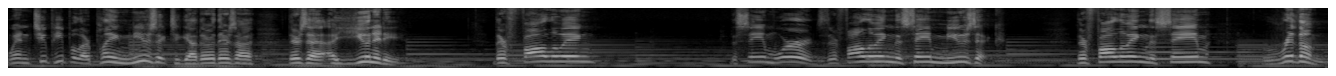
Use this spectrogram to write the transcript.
when two people are playing music together, there's a there's a, a unity. They're following the same words, they're following the same music, they're following the same rhythm,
